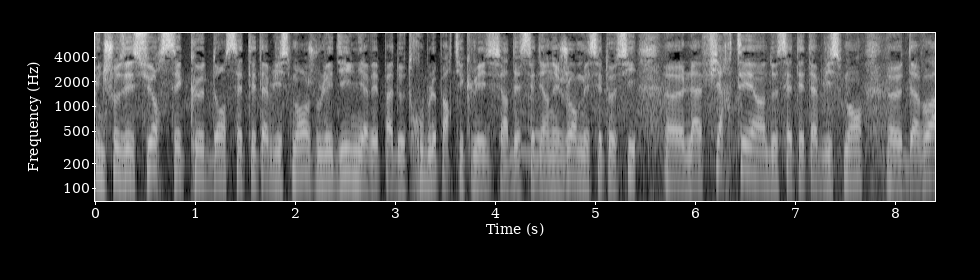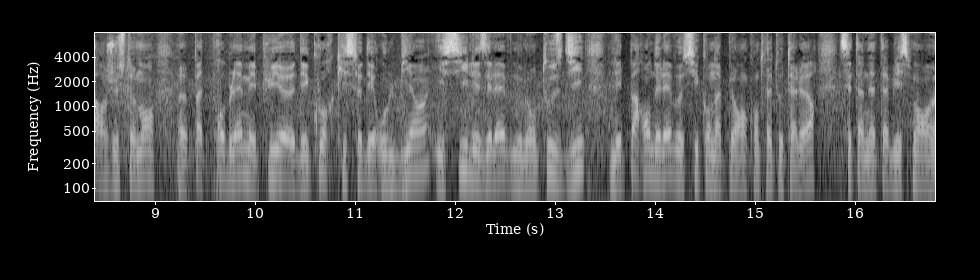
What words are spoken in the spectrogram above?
Une chose est sûre, c'est que dans cet établissement, je vous l'ai dit, il n'y avait pas de troubles particuliers ces derniers jours, mais c'est aussi euh, la fierté hein, de cet établissement euh, d'avoir justement euh, pas de problème et puis des cours qui se déroulent bien. Ici, les élèves nous l'ont tous dit, les parents d'élèves aussi qu'on a pu rencontrer tout à l'heure. C'est un établissement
